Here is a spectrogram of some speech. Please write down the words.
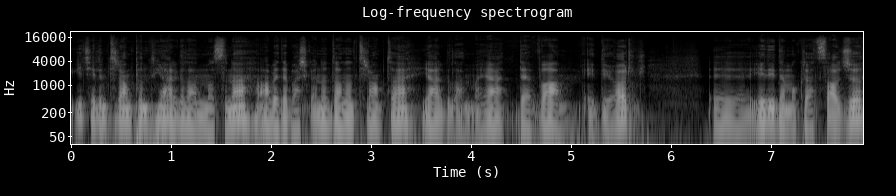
Geçelim Trump'ın yargılanmasına. ABD Başkanı Donald Trump da yargılanmaya devam ediyor. 7 ee, demokrat savcı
